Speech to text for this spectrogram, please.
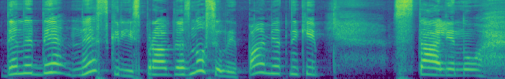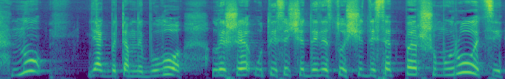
де-не-де не скрізь, правда, зносили пам'ятники Сталіну. Ну, як би там не було, лише у 1961 році,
